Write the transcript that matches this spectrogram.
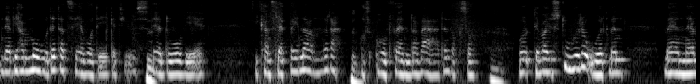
när vi har modet att se vårt eget ljus. Mm. Det är då vi, vi kan släppa in andra Mm. och, och förändra världen också. Mm. Och det var ju stora ord men, men eh,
